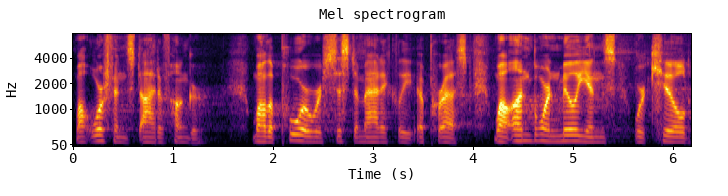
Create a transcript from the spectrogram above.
while orphans died of hunger, while the poor were systematically oppressed, while unborn millions were killed,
